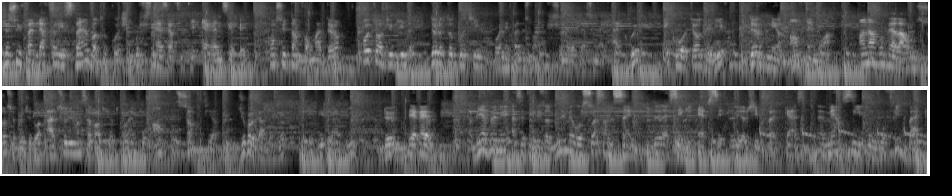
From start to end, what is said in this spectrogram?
Je suis Fadler Célestin, votre coach professionnel certifié RNCP, consultant formateur, auteur du guide de l'auto-coaching pour un épanouissement professionnel et personnel accru et co-auteur du livre Devenir enfin moi, en avant vers la route, soit ce que tu dois absolument savoir sur toi pour enfin sortir du regard des autres et vivre la vie tes rêves. Bienvenue à cet épisode numéro 65 de la série FC Leadership Podcast. Euh, merci pour vos feedbacks.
